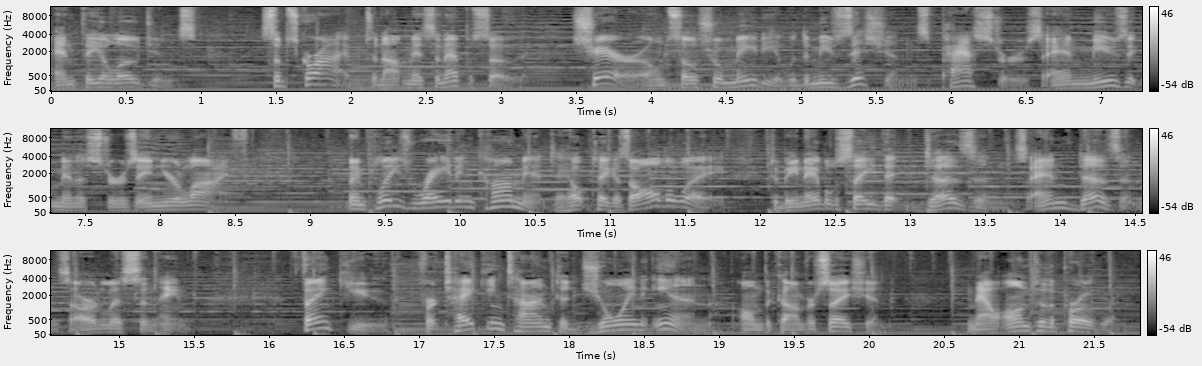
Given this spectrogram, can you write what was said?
and theologians. Subscribe to not miss an episode. Share on social media with the musicians, pastors, and music ministers in your life. And please rate and comment to help take us all the way to being able to say that dozens and dozens are listening. Thank you for taking time to join in on the conversation. Now, on to the program.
